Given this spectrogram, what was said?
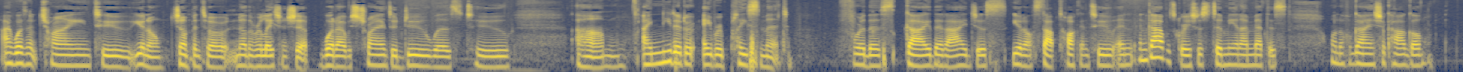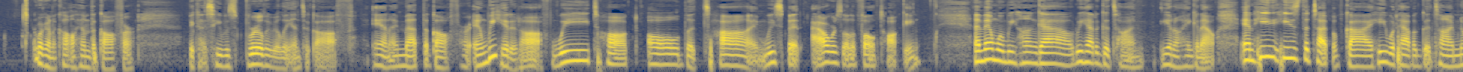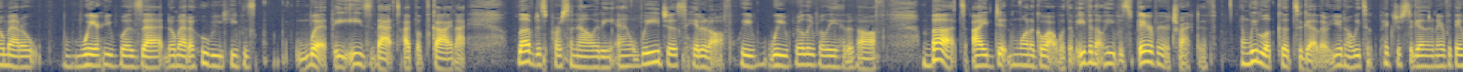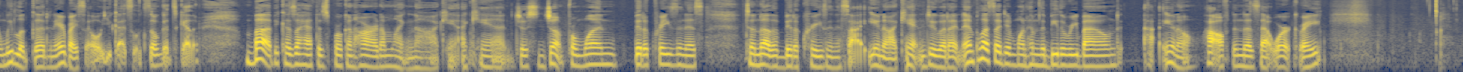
I wasn't trying to, you know, jump into another relationship. What I was trying to do was to, um, I needed a, a replacement for this guy that I just, you know, stopped talking to. And, and God was gracious to me, and I met this wonderful guy in Chicago. We're going to call him the golfer because he was really, really into golf. And I met the golfer and we hit it off. We talked all the time. We spent hours on the phone talking. And then when we hung out, we had a good time, you know, hanging out. And he he's the type of guy, he would have a good time no matter where he was at, no matter who he was with. He, he's that type of guy. And I loved his personality and we just hit it off. We we really really hit it off. But I didn't want to go out with him even though he was very very attractive and we looked good together. You know, we took pictures together and everything. We looked good and everybody said, "Oh, you guys look so good together." But because I had this broken heart, I'm like, "No, nah, I can't I can't just jump from one bit of craziness to another bit of craziness. I, you know, I can't do it. I, and plus, I didn't want him to be the rebound you know, how often does that work, right?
